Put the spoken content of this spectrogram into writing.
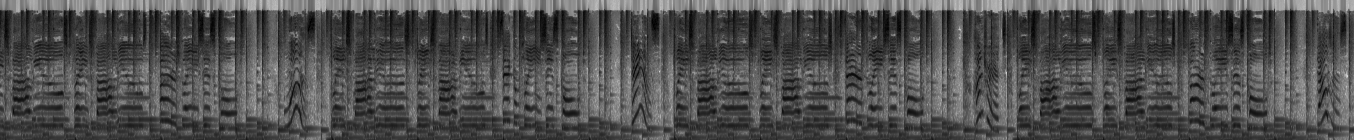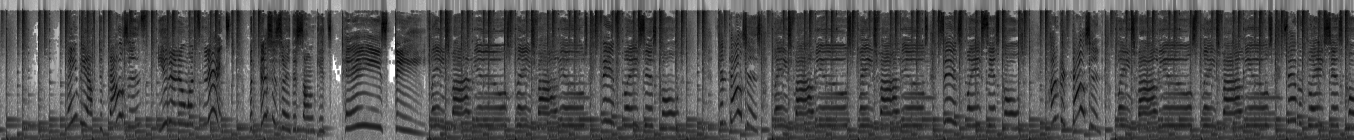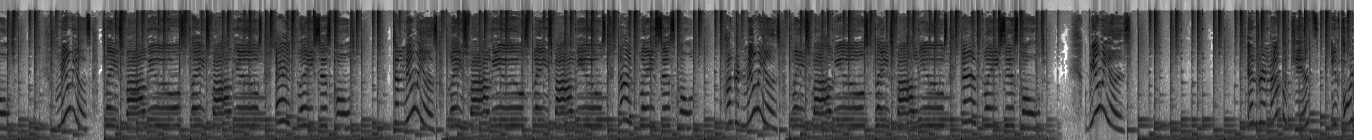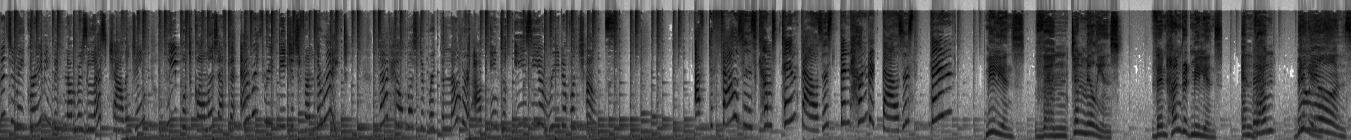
place values, place values. First place is gold. Once, place values, place values. Second place is gold. Dance, place values, place values. Third place is cold. Hundreds. place values. after the song gets tasty. Place values, place values, fifth place is cold. Big numbers less challenging, we put commas after every three digits from the right. That help us to break the number up into easier readable chunks. After thousands comes ten thousands, then hundred thousands, then Millions. Then 10 millions. Then hundred millions. And then billions.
